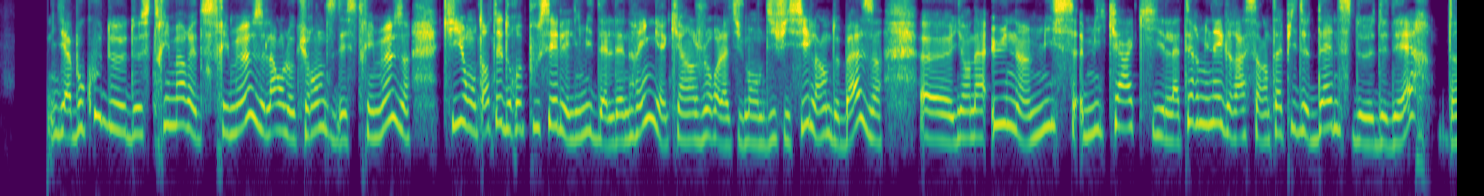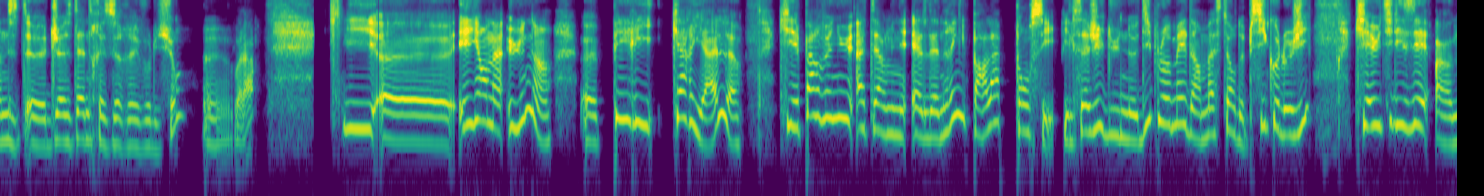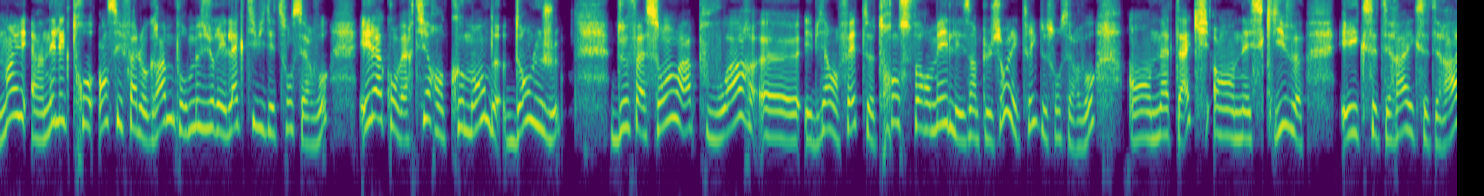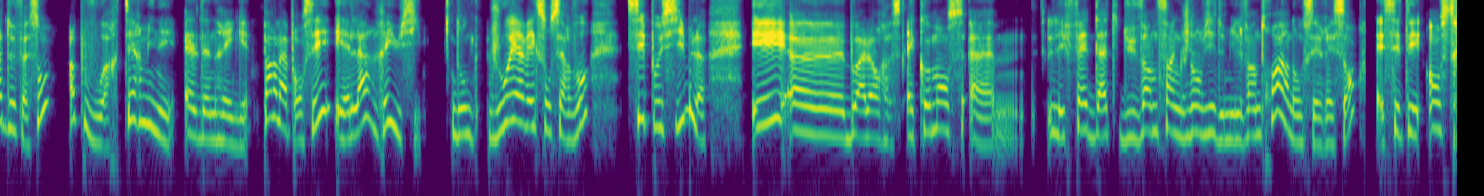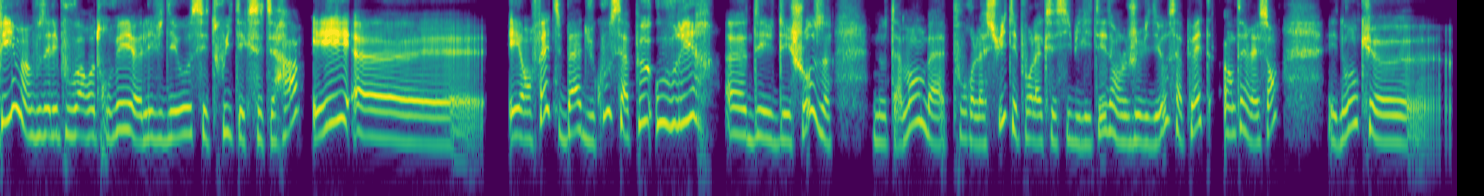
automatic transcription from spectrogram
Il y a beaucoup de, streamers et de streameuses, là en l'occurrence des streameuses, qui ont tenté de repousser les limites d'Elden Ring, qui est un jeu relativement difficile hein, de base. Euh, il y en a une, Miss Mika, qui l'a terminé grâce à un tapis de dance de DDR, Dance, euh, Just Dance Revolution, voilà qui euh, et il y en a une, euh, qui est parvenue à terminer Elden Ring par la pensée. Il s'agit d'une diplômée d'un master de psychologie qui a utilisé un, électroencéphalogramme pour mesurer l'activité de son cerveau et la convertir en commande dans le jeu, de façon à pouvoir, euh, eh bien en fait, transformer les impulsions électriques de son cerveau en attaque, en esquive, et etc., etc., de façon à pouvoir terminer Elden Ring par la pensée et elle a réussi. Donc jouer avec son cerveau, c'est possible. Et euh, bon alors, elle commence. Euh, les fêtes datent du 25 janvier 2023, donc c'est récent. C'était en stream. Vous allez pouvoir retrouver euh, les vidéos, ses tweets, etc. Et et en fait, bah du coup, ça peut ouvrir des, des, choses, notamment bah, pour la suite et pour l'accessibilité dans le jeu vidéo, ça peut être intéressant. Et donc,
